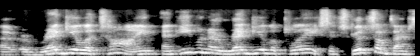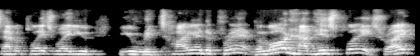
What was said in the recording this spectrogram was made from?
a, regular time and even a regular place. It's good sometimes to have a place where you you retire to prayer. The Lord had His place, right?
